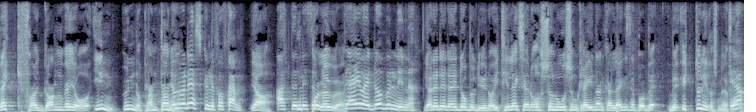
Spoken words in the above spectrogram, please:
vekk fra gangveier og inn under plantene. Jo, det var det jeg skulle få frem. Ja, At det, liksom, på lauet. det er jo ei dobbeltdyne. Ja, det er det, det er dobbeltdyne. Og i tillegg så er det også noe som greinene kan legge seg på ved, ved ytterligere snøfall. Ja.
